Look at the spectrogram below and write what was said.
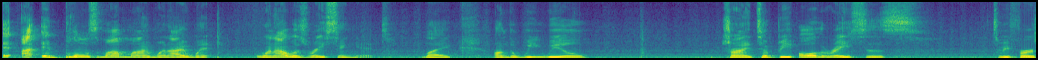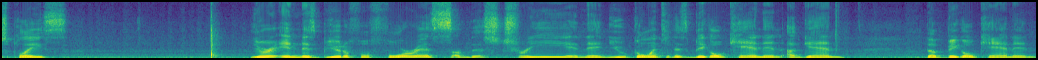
It, I, it blows my mind when I went when I was racing it, like on the Wii wheel, trying to beat all the races to be first place. You're in this beautiful forest of this tree, and then you go into this big old canyon again, the big old canyon,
